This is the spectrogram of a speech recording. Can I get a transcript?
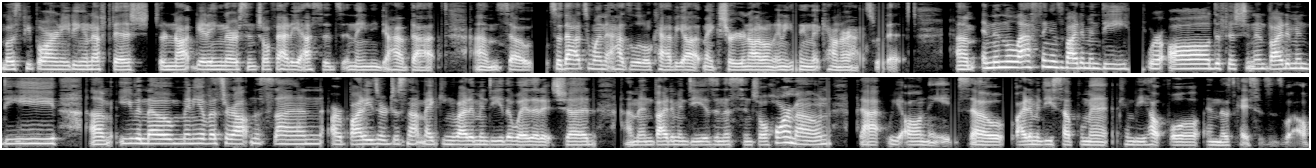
most people aren't eating enough fish. They're not getting their essential fatty acids and they need to have that. Um, so, so that's one that has a little caveat. Make sure you're not on anything that counteracts with it. Um, and then the last thing is vitamin D. We're all deficient in vitamin D. Um, even though many of us are out in the sun, our bodies are just not making vitamin D the way that it should. Um, and vitamin D is an essential hormone that we all need. So, vitamin D supplement can be helpful in those cases as well.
